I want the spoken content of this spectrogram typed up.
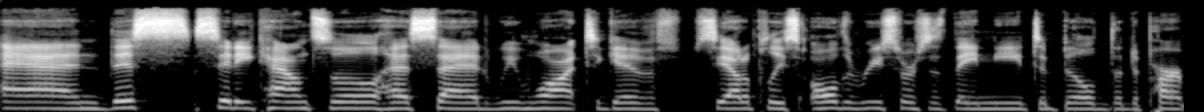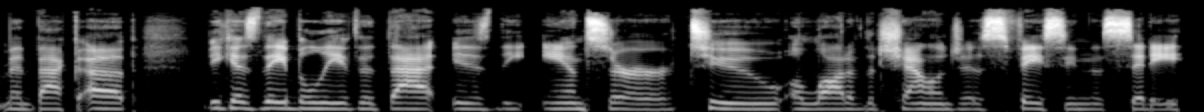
and this city council has said we want to give Seattle police all the resources they need to build the department back up because they believe that that is the answer to a lot of the challenges facing the city.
